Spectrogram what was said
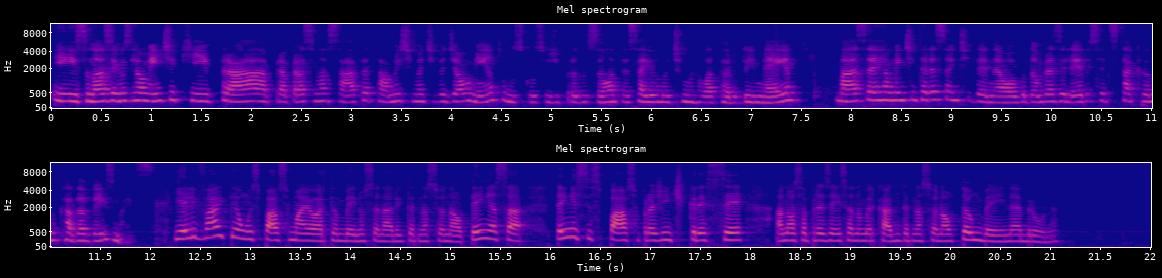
Isso, nós vimos realmente que para a próxima safra está uma estimativa de aumento nos custos de produção, até saiu no último relatório do IMEA, mas é realmente interessante ver né, o algodão brasileiro se destacando cada vez mais. E ele vai ter um espaço maior também no cenário internacional. Tem, essa, tem esse espaço para a gente crescer a nossa presença no mercado internacional também, né, Bruna?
